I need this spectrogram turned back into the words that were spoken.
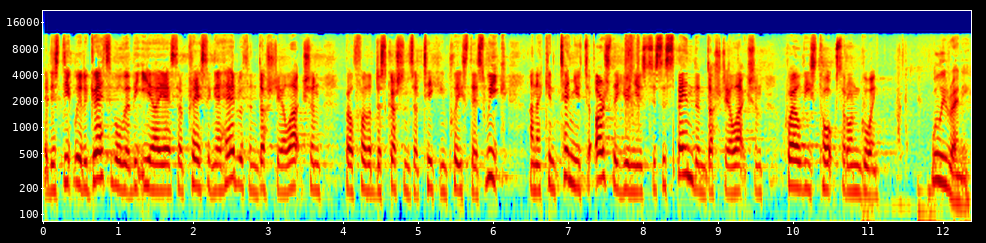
It is deeply regrettable that the EIS are pressing ahead with industrial action while further discussions are taking place this week, and I continue to urge the unions to suspend industrial action while these talks are ongoing. Willie Rennie.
